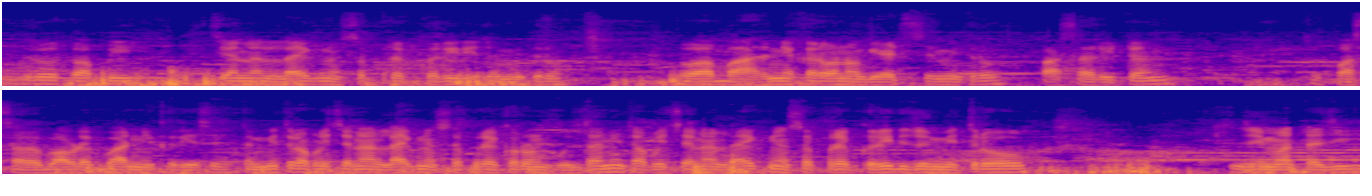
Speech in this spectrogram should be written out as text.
મિત્રો, તો આપણી ચેનલ લાઈક અને સબસ્ક્રાઈબ કરી દેજો મિત્રો. તો આ બહાર નીકળવાનો ગેટ છે મિત્રો, પાછા રિટર્ન તો પાછા હવે આપણે બહાર નીકળીએ છીએ. તો મિત્રો, આપણી ચેનલ લાઈક અને સબસ્ક્રાઈબ કરવાનું ભૂલતા નહીં. તો આપણી ચેનલ લાઈક અને સબસ્ક્રાઈબ કરી દેજો મિત્રો. જય માતાજી.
